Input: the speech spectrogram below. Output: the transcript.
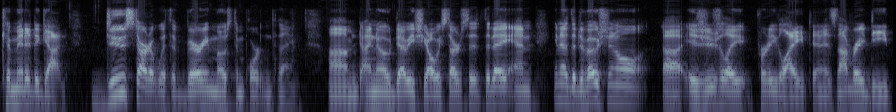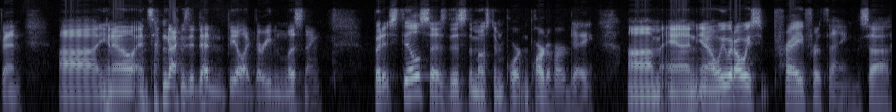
committed to God. Do start it with the very most important thing. Um, I know Debbie, she always starts it today. And, you know, the devotional uh, is usually pretty light and it's not very deep. And, uh, you know, and sometimes it doesn't feel like they're even listening. But it still says this is the most important part of our day. Um, and, you know, we would always pray for things. Uh,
